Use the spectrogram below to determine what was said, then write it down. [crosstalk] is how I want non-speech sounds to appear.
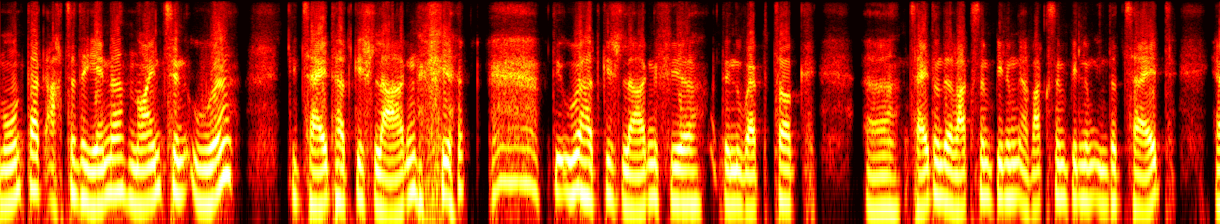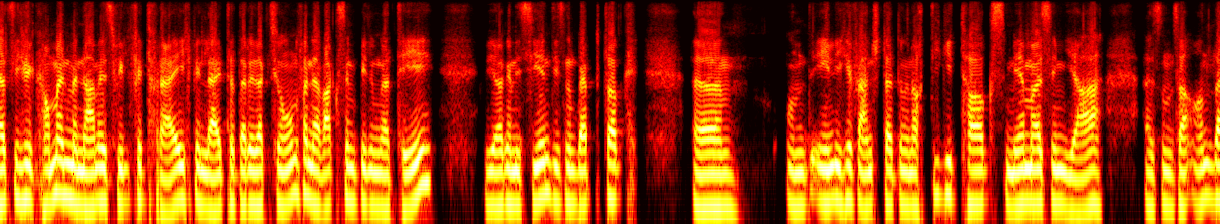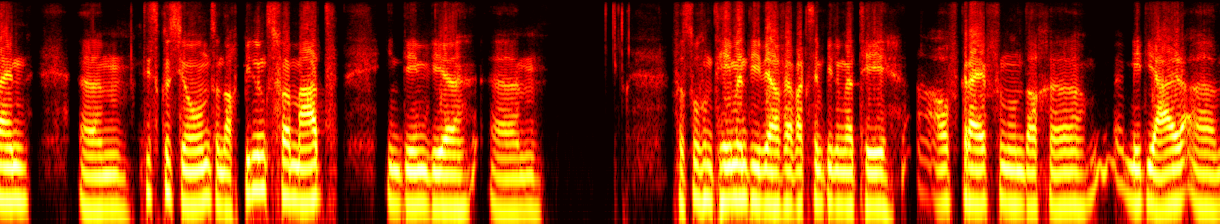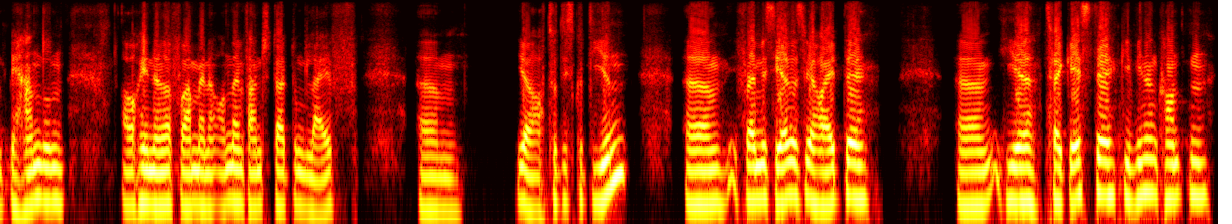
Montag, 18. Jänner, 19 Uhr. Die Zeit hat geschlagen, für, die Uhr hat geschlagen für den Webtalk Zeit und Erwachsenenbildung, Erwachsenenbildung in der Zeit. Herzlich willkommen, mein Name ist Wilfried Frei, ich bin Leiter der Redaktion von Erwachsenenbildung.at. Wir organisieren diesen Webtalk äh, und ähnliche Veranstaltungen, auch Digitalks, mehrmals im Jahr als unser Online-Diskussions- ähm, und auch Bildungsformat, in dem wir ähm, versuchen Themen, die wir auf Erwachsenenbildung.at aufgreifen und auch äh, medial äh, behandeln, auch in einer Form einer Online-Veranstaltung live ähm, ja, auch zu diskutieren. Ähm, ich freue mich sehr, dass wir heute äh, hier zwei Gäste gewinnen konnten.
